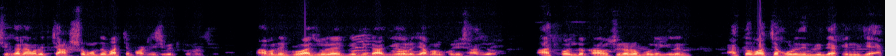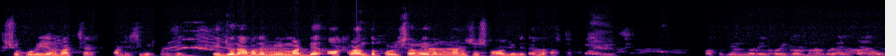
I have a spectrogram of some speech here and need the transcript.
সেখানে আমাদের চারশো মতো বাচ্চা পার্টিসিপেট করেছে। আমাদের গোয়াজুলাইকে যেটা আজকে হলো যেমন খুশি সাজো, আজ পর্যন্ত কাউন্সিলরও বলে গেলেন, এত বাচ্চা কোনোদিন উনি দেখেননি যে একশো কুড়ি জন বাচ্চা পার্টিসিপেট করেছেন। এর জন্য আমাদের মেম্বারদের অক্লান্ত পরিশ্রমে এবং মানুষের সহযোগিতা আমরা কাজটা ধরেই পরিকল্পনা করেছেন কতদিন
